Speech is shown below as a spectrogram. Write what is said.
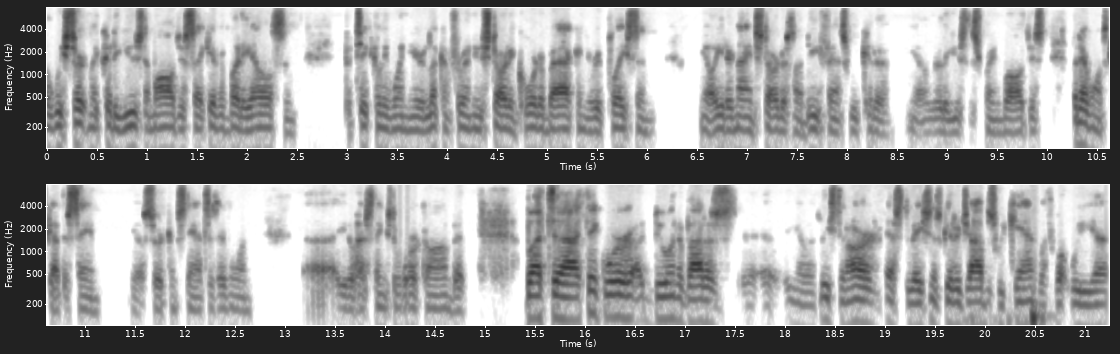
but we certainly could have used them all, just like everybody else. And particularly when you're looking for a new starting quarterback and you're replacing you know eight or nine starters on defense, we could have you know really used the spring ball. Just but everyone's got the same you know circumstances. Everyone uh, you know has things to work on. But but uh, I think we're doing about as uh, you know at least in our estimation as good a job as we can with what we uh,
